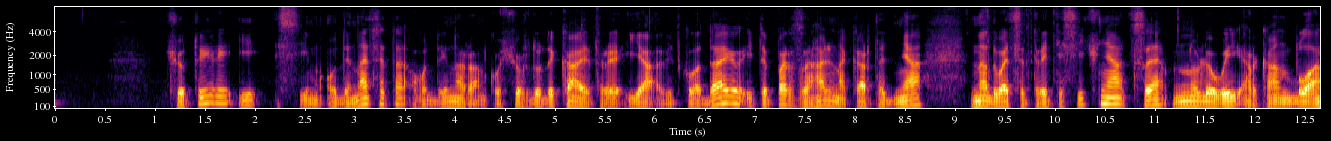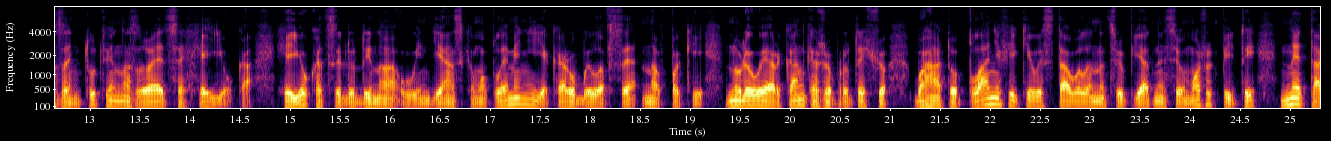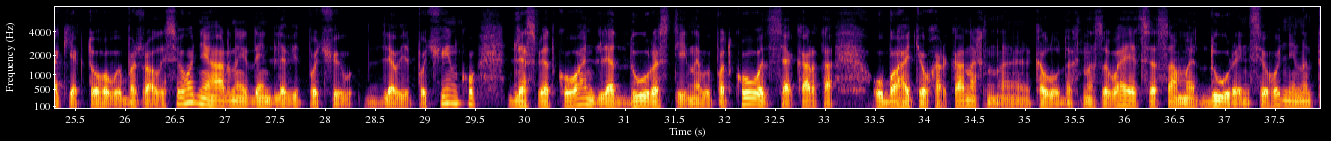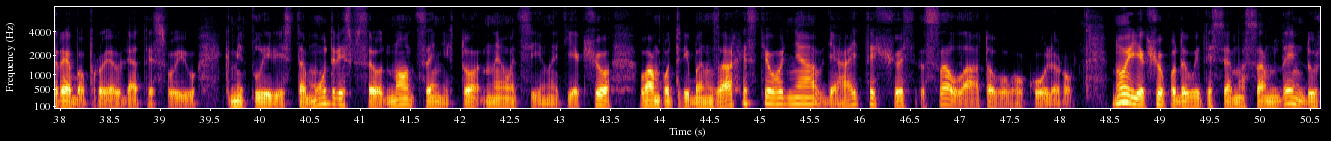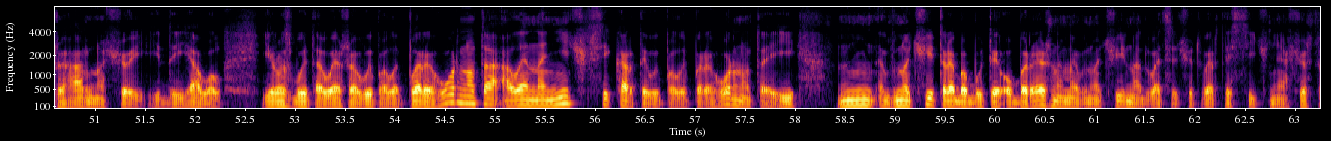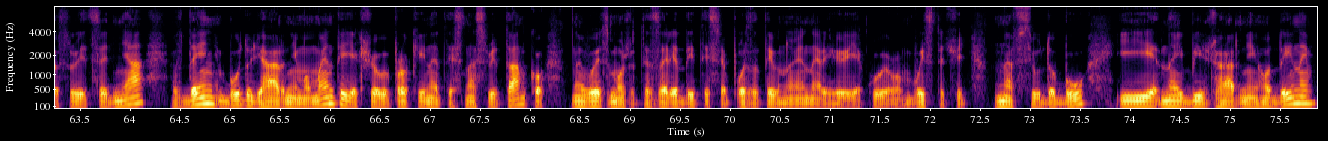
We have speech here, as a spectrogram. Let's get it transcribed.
4 і 7, 11 година ранку. Що ж, до декаетри я відкладаю, і тепер загальна карта дня на 23 січня це нульовий аркан Блазень. Тут він називається Хейока. Хейока це людина у індіанському племені, яка робила все навпаки. Нульовий аркан каже про те, що багато планів, які ви ставили на цю п'ятницю, можуть піти не так, як того ви бажали. Сьогодні гарний день для відпочив... для відпочинку, для святкувань, для дурості. Не випадково ця карта у багатьох арканах е, колодах називається саме дурень. Сьогодні не треба проявляти свою кмітливість та мудрість, все одно це ніхто не оцінить. Якщо вам потрібен захист цього дня, вдягайте щось салатового кольору. Ну і якщо подивитися на сам день, дуже гарно, що і диявол, і розбита вежа випали перегорнута, але на ніч всі карти випали перегорнута. І вночі треба бути обережними вночі на 24 січня. Що стосується дня, в день будуть гарні моменти. Якщо ви прокинетесь на світанку, ви зможете зарядитися позитивною енергією, якої вам вистачить на всю добу. І найбільш гарні години.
